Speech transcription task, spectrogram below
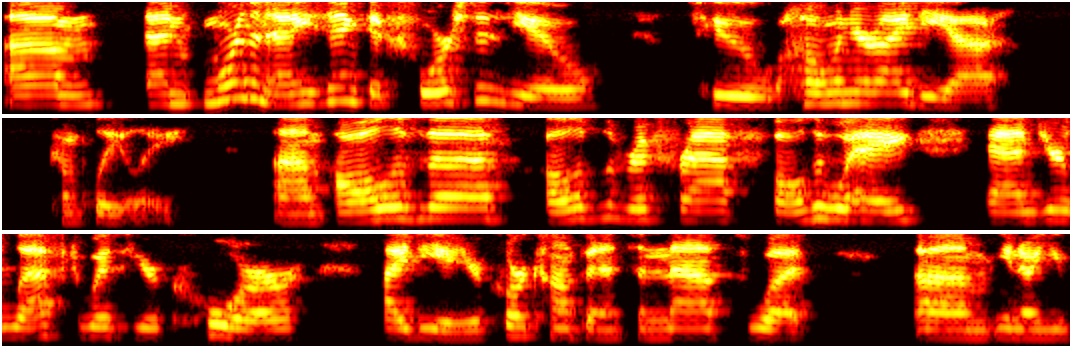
Um, and more than anything, it forces you to hone your idea completely. Um, all of the all of the riffraff falls away, and you're left with your core idea, your core competence, and that's what um, you know you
